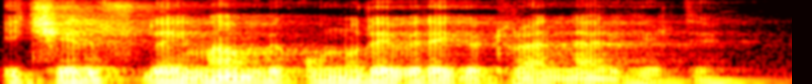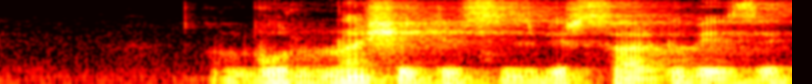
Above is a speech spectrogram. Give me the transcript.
İçeri Süleyman ve onu revire götürenler girdi. Burnuna şekilsiz bir sargı bezi,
